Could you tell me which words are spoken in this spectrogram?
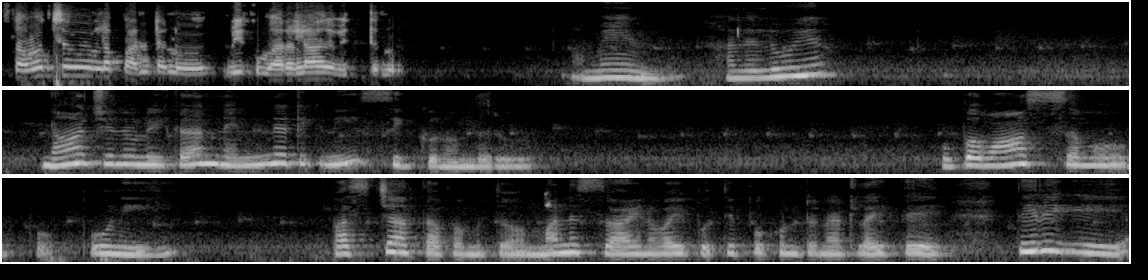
సంవత్సరముల పంటను మీకు మరలా విత్తును. నా జనులు ఇక నిన్నటికి సిగ్గునొందరు. ఉపవాసము పు- పూని పశ్చాత్తాపముతో మనస్సు ఆయన వైపు తిప్పుకుంటున్నట్లయితే తిరిగి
